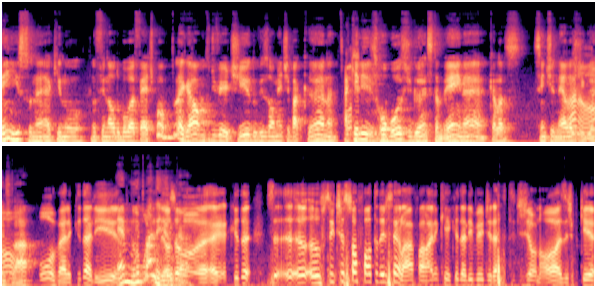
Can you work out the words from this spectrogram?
Tem isso, né, aqui no, no final do Boba Fett. Pô, muito legal, muito divertido, visualmente bacana. Aqueles robôs gigantes também, né? Aquelas sentinelas Ah, gigantes lá. Pô, velho, que dali. É muito de maneiro, Deus, eu, é, da- cê- eu, eu senti só falta dele, sei lá, falarem que aquilo dali veio direto de Geonosis, porque,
